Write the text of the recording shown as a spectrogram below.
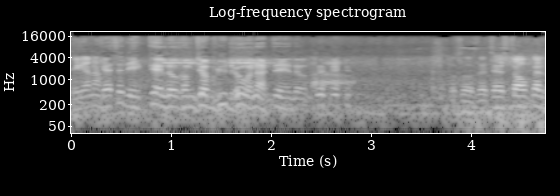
ठीक है ना? कैसे देखते हैं लोग हम जब वीडियो बनाते हैं तो। हाँ। तो सोचते स्टॉप कर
